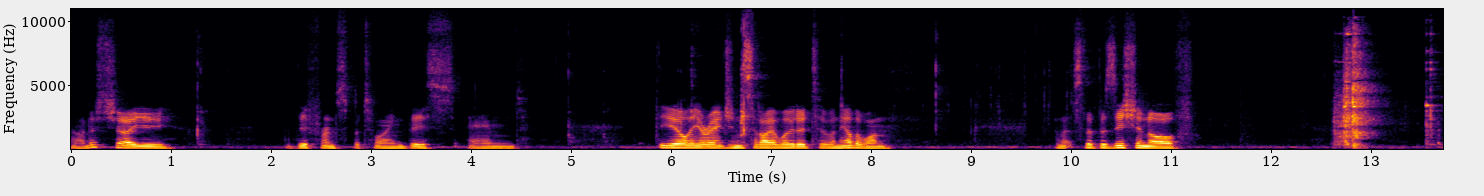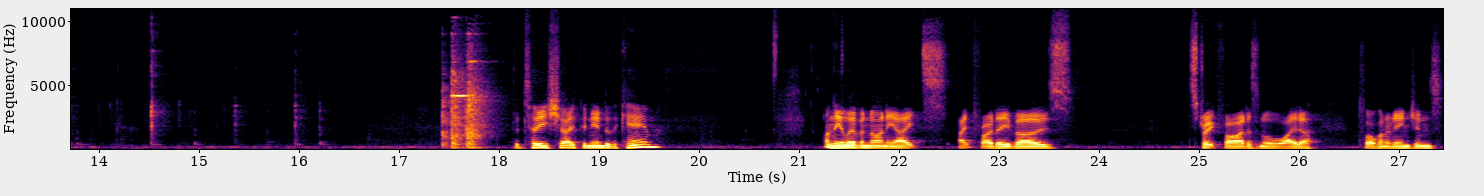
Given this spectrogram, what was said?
I'll just show you the difference between this and the earlier engines that I alluded to in the other one. And that's the position of the T-shape and end of the cam. On the 1198s, 848 Evos, Street Fighters and all the later 1200 engines.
